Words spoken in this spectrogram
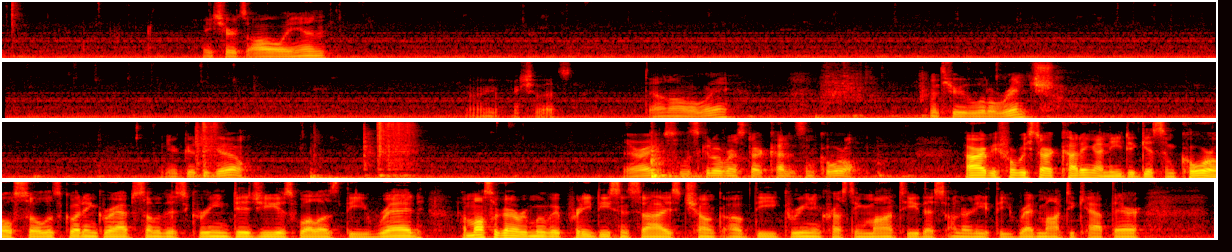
Make sure it's all the way in. All right, make sure that's down all the way. Come through the little wrench you're good to go. Alright, so let's get over and start cutting some coral. Alright, before we start cutting, I need to get some coral, so let's go ahead and grab some of this green digi as well as the red. I'm also going to remove a pretty decent sized chunk of the green encrusting Monty that's underneath the red Monty cap there.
